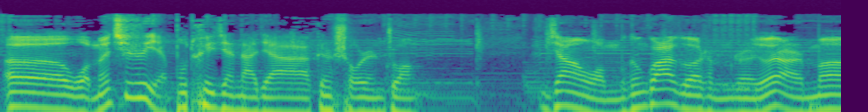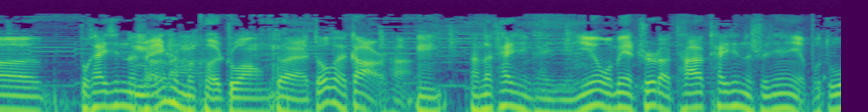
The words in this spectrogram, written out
呃，我们其实也不推荐大家跟熟人装。你像我们跟瓜哥什么的，有点什么不开心的事啊没什么可装的。对，都会告诉他，嗯让他开心开心，因为我们也知道他开心的时间也不多。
